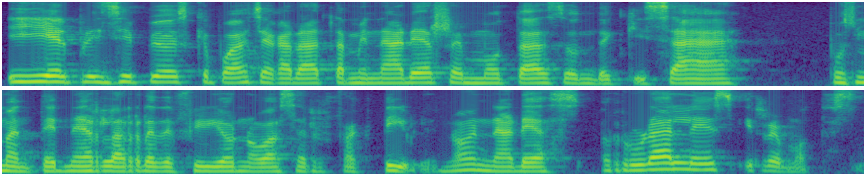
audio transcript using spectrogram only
Y el principio es que puedas llegar a también áreas remotas donde quizá pues mantener la red de frío no va a ser factible, ¿no? En áreas rurales y remotas.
